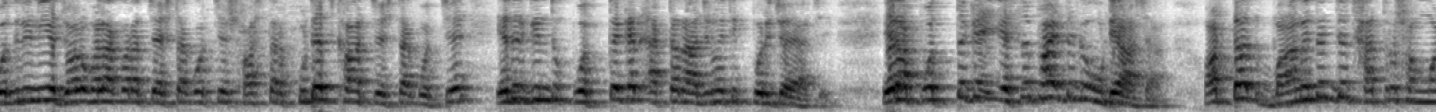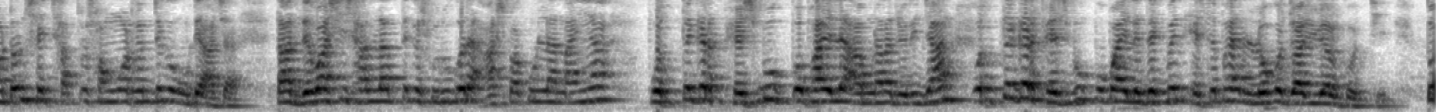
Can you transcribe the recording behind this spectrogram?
বদলি নিয়ে জল ঘোলা করার চেষ্টা করছে, সস্তার ফুটেজ খাওয়ার চেষ্টা করছে, এদের কিন্তু প্রত্যেকের একটা রাজনৈতিক পরিচয় আছে। এরা প্রত্যেকে এসএফআই থেকে উঠে আসা, অর্থাৎ বামেদের যে ছাত্র সংগঠন, সেই ছাত্র সংগঠন থেকে উঠে আসা। তার দেবাশিস হালদার থেকে শুরু করে আশফাকুল্লা নাইয়া প্রত্যেকের ফেসবুক প্রোফাইলে আপনারা যদি যান, প্রত্যেকের ফেসবুক প্রোফাইলে দেখবেন এসএফআই এর লোগো জল করছে। তো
